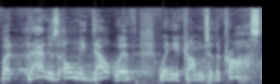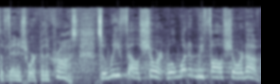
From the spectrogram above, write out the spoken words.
But that is only dealt with when you come to the cross, the finished work of the cross. So we fell short. Well, what did we fall short of?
